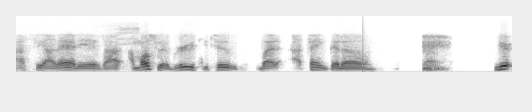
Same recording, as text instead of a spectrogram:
I see how that is. I, I mostly agree with you too, but I think that uh, you're.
